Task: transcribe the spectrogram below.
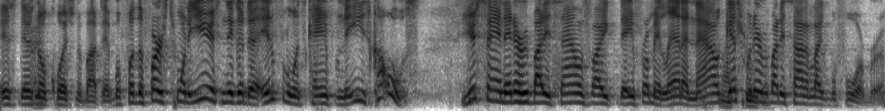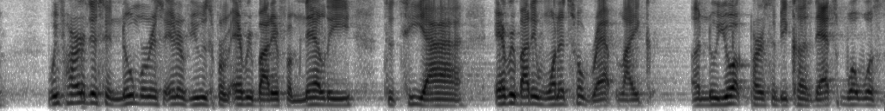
It's, there's no question about that. But for the first 20 years, nigga, the influence came from the East Coast. You're saying that everybody sounds like they from Atlanta now. Guess true. what everybody sounded like before, bro? We've heard this in numerous interviews from everybody from Nelly to T.I. Everybody wanted to rap like a New York person because that's what was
